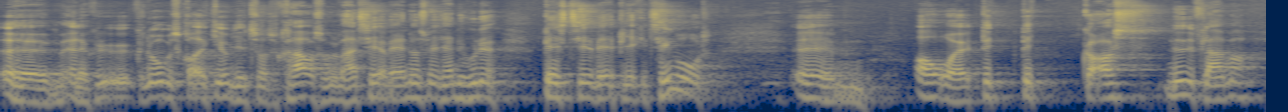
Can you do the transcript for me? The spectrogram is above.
øh, eller økonomisk rådgiver Jens Otto Krav, som var til at være noget men han, Hun er bedst til at være Birke Tingroth. Øh, og øh, det, det går også ned i flammer,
